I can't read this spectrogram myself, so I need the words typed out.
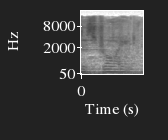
Destroyed.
